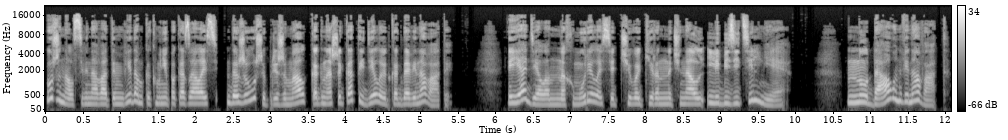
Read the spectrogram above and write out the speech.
ужинал с виноватым видом, как мне показалось, даже уши прижимал, как наши коты делают, когда виноваты. Я деланно хмурилась, отчего Киран начинал лебезить сильнее. Ну да, он виноват.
